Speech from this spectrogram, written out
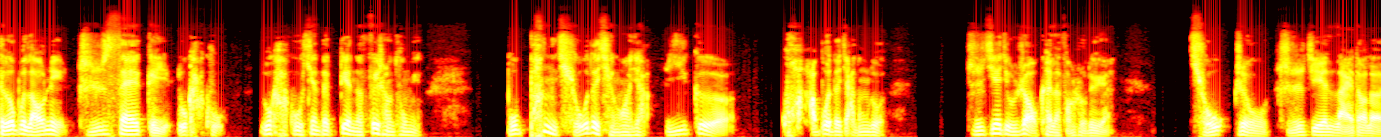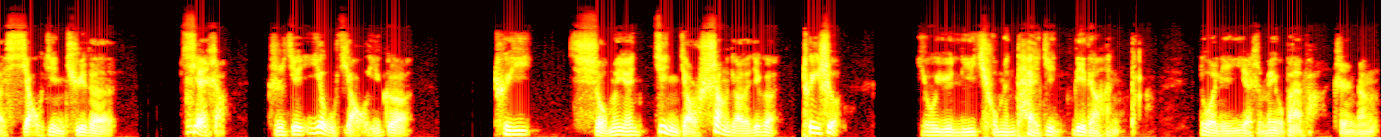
德布劳内直塞给卢卡库，卢卡库现在变得非常聪明，不碰球的情况下，一个跨步的假动作，直接就绕开了防守队员，球就直接来到了小禁区的线上，直接右脚一个推守门员近角上角的一个推射。由于离球门太近，力量很大，洛里也是没有办法，只能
